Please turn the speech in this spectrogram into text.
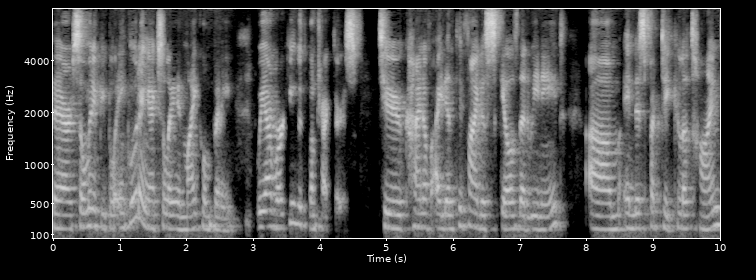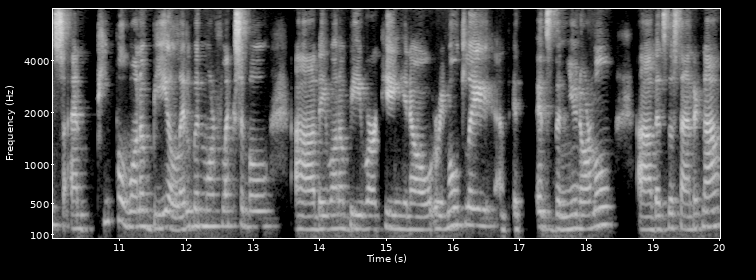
there are so many people, including actually in my company, we are working with contractors to kind of identify the skills that we need um, in this particular times. And people want to be a little bit more flexible. Uh, they want to be working you know remotely. It, it's the new normal. Uh, that's the standard now.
